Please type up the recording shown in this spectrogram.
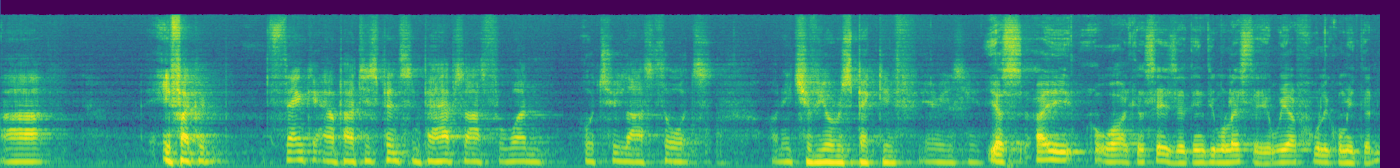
Uh, if I could thank our participants and perhaps ask for one or two last thoughts on each of your respective areas here. Yes, I, what I can say is that in Timor-Leste, we are fully committed.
